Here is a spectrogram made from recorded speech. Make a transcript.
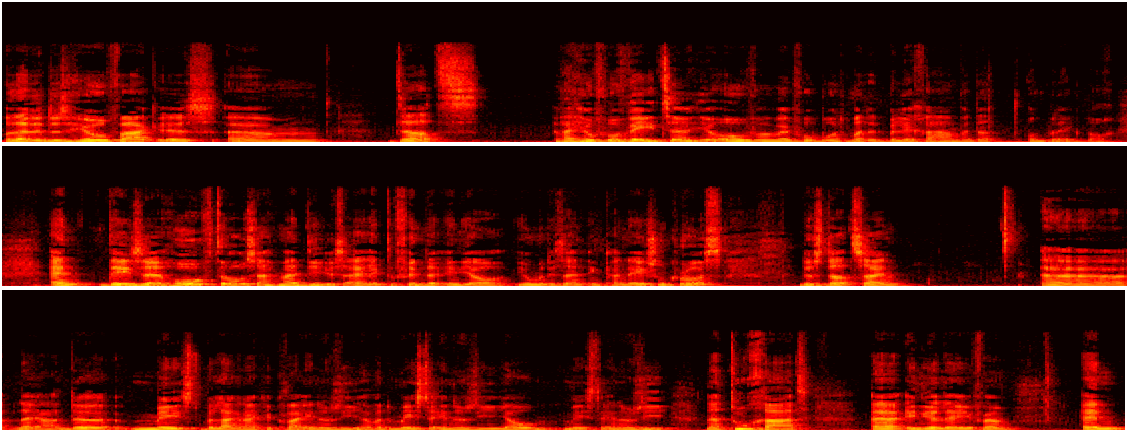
Omdat het dus heel vaak is um, dat wij heel veel weten hierover bijvoorbeeld, maar het belichamen dat ontbreekt nog. En deze hoofdrol, zeg maar, die is eigenlijk te vinden in jouw Human Design Incarnation Cross. Dus dat zijn uh, nou ja, de meest belangrijke qua energie, hè, waar de meeste energie, jouw meeste energie naartoe gaat uh, in je leven. En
